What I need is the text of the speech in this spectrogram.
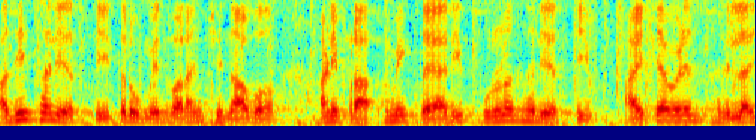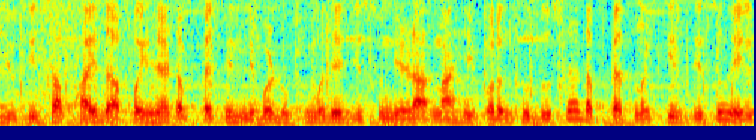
आधी झाली असती तर उमेदवारांची नावं आणि प्राथमिक तयारी पूर्ण झाली असती. आयत्या वेळेस झालेला युतीचा फायदा पहिल्या टप्प्यातील निवडणुकीमध्ये दिसून येणार नाही परंतु दुसऱ्या टप्प्यात नक्कीच दिसून येईल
